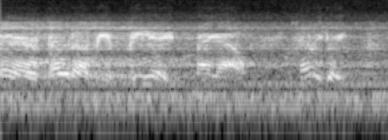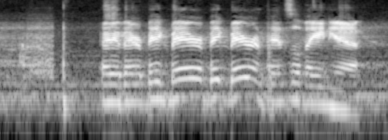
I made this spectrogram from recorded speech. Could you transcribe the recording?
Bear, WPA, bang out. Every day. Hey there, Big Bear, Big Bear in Pennsylvania.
